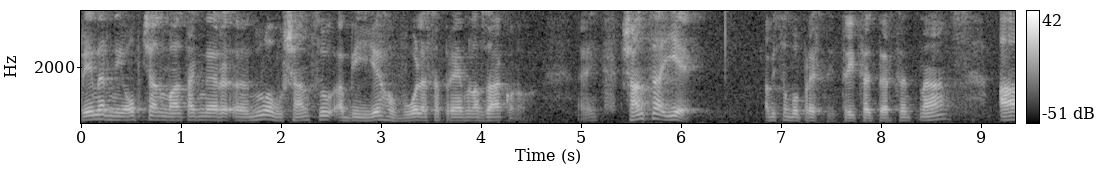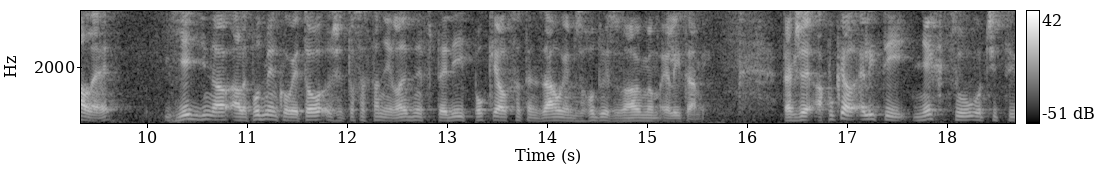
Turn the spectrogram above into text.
priemerný občan má takmer nulovú šancu, aby jeho vôľa sa prejavila v zákonoch. Hej. Šanca je, aby som bol presný, 30-percentná, ale jediná, ale podmienkou je to, že to sa stane len vtedy, pokiaľ sa ten záujem zhoduje so záujmom elitami. Takže a pokiaľ elity nechcú určitý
